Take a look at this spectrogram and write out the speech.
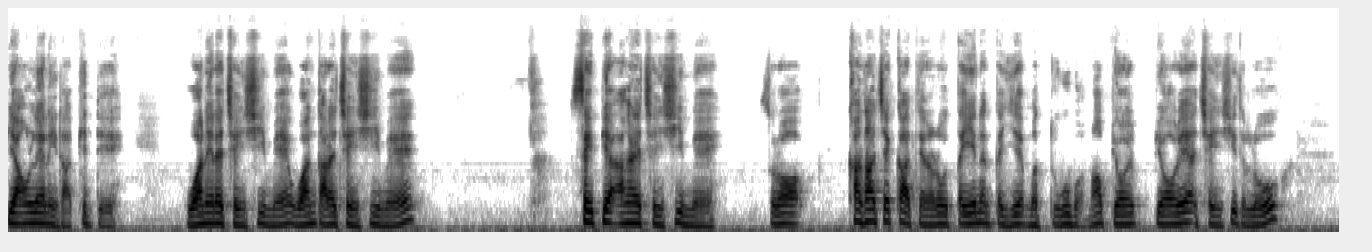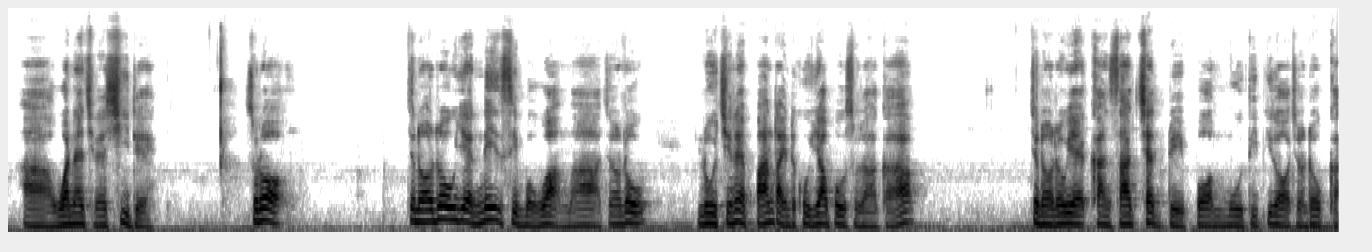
ပြောင်းလဲနေတာဖြစ်တယ် ဝမ်းနေတဲ့ချိန်ရှိမယ်ဝမ်းတာတဲ့ချိန်ရှိမယ်စိတ်ပြအားငယ်တဲ့ချိန်ရှိမယ်ဆိုတော့ခံစားချက်ကကျွန်တော်တို့တရက်နဲ့တရက်မတူဘူးပေါ့နော်ပျော်ပျော်တဲ့အချိန်ရှိသလိုအာဝမ်းတဲ့ချိန်လည်းရှိတယ်ဆိုတော့ကျွန်တော်တို့ရဲ့နေ့စဉ်ဘဝမှာကျွန်တော်တို့လိုချင်တဲ့ပန်းတိုင်တစ်ခုရောက်ဖို့ဆိုတာကကျွန်တော်တို့ရဲ့ခံစားချက်တွေပေါ်မူတည်ပြီးတော့ကျွန်တော်တို့က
